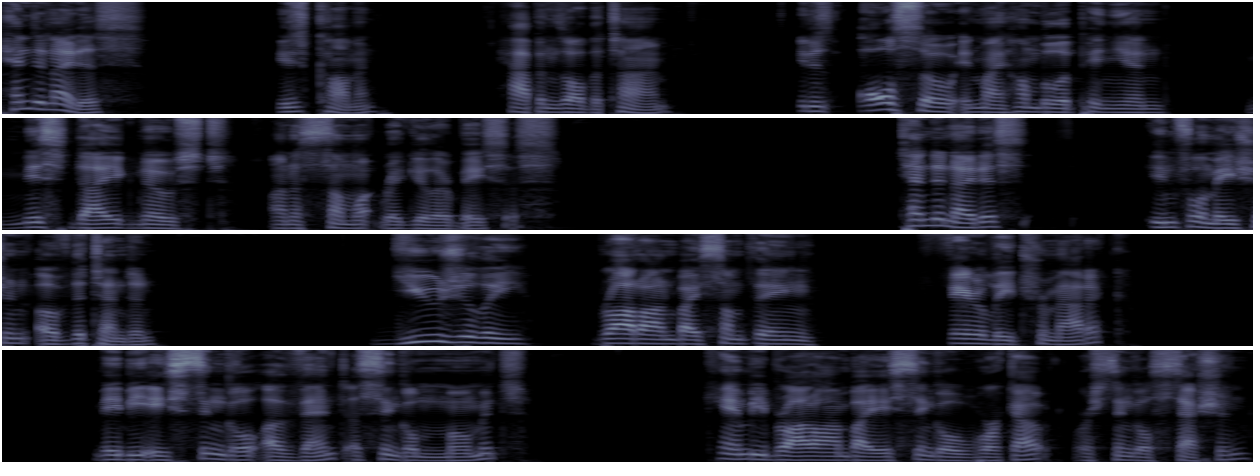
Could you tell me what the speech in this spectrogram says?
Tendinitis is common, happens all the time. It is also, in my humble opinion, misdiagnosed on a somewhat regular basis. Tendinitis, inflammation of the tendon, usually brought on by something fairly traumatic. Maybe a single event, a single moment can be brought on by a single workout or single session.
